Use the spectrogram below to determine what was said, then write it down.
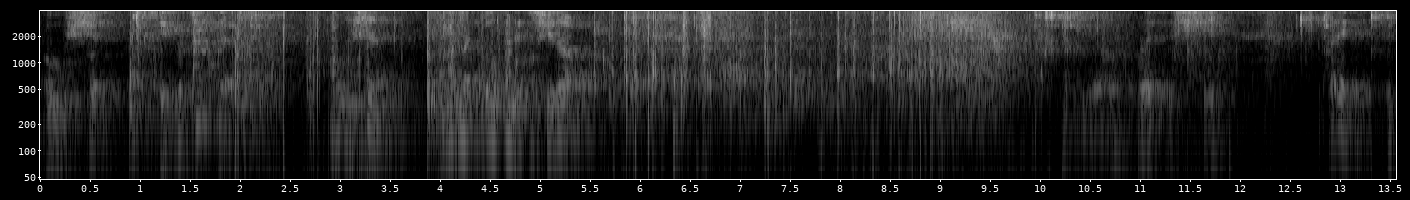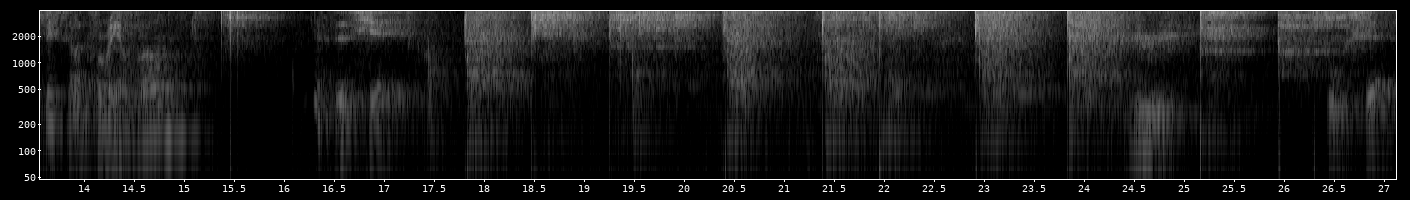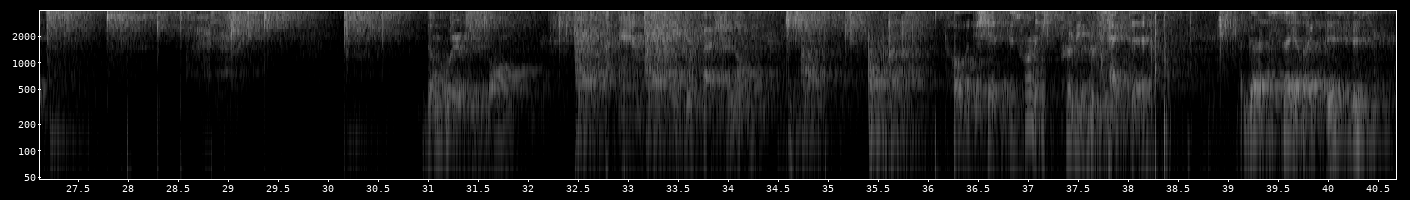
Oh shit, it's protected. Holy shit. I need to like open this shit up. There we go. This shit? What is is this like for real, bro? What is this shit? Mm. Oh shit. Don't worry people. I am a professional. Holy shit, this one is pretty protected. I gotta say, like this is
